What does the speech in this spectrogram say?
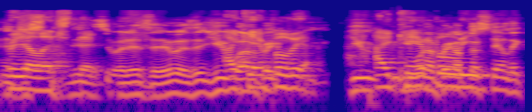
and realistic. Just, what is it? It was you. I can't bring, believe. You, I can't want to bring up the Stanley.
